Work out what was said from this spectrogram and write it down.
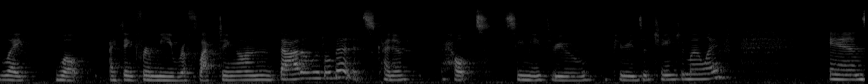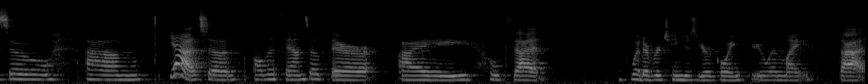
like, well, I think for me, reflecting on that a little bit, it's kind of helped see me through periods of change in my life. And so, um, yeah, to all the fans out there, I hope that whatever changes you're going through in life, that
